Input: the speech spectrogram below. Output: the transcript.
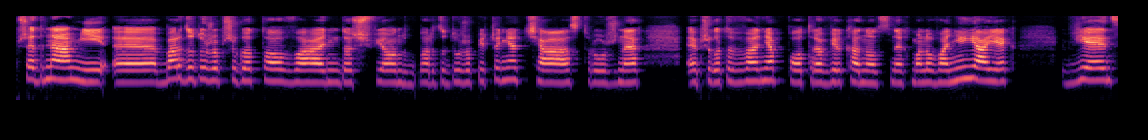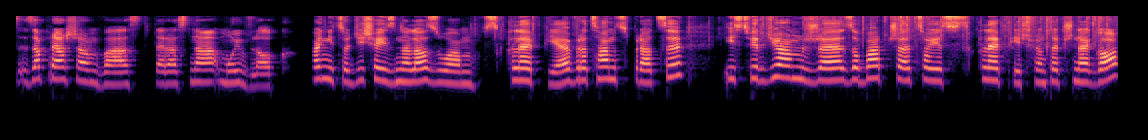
Przed nami e, bardzo dużo przygotowań do świąt, bardzo dużo pieczenia ciast różnych, e, przygotowywania potraw wielkanocnych, malowanie jajek, więc zapraszam Was teraz na mój vlog. Pani, co dzisiaj znalazłam w sklepie, wracałam z pracy i stwierdziłam, że zobaczę, co jest w sklepie świątecznego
